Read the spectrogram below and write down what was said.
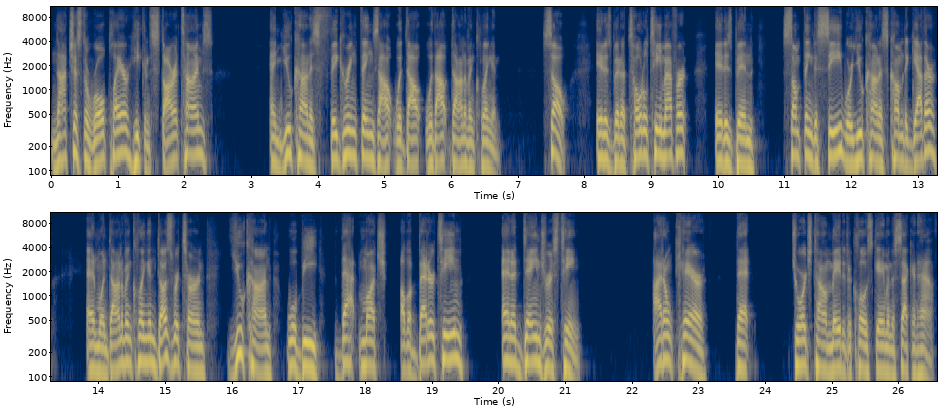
not just a role player, he can star at times. And UConn is figuring things out without without Donovan Clingan. So it has been a total team effort. It has been something to see where UConn has come together. And when Donovan Clingan does return, UConn will be that much of a better team and a dangerous team. I don't care that Georgetown made it a close game in the second half.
